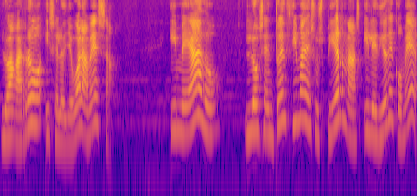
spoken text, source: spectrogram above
lo agarró y se lo llevó a la mesa. Y meado, lo sentó encima de sus piernas y le dio de comer.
